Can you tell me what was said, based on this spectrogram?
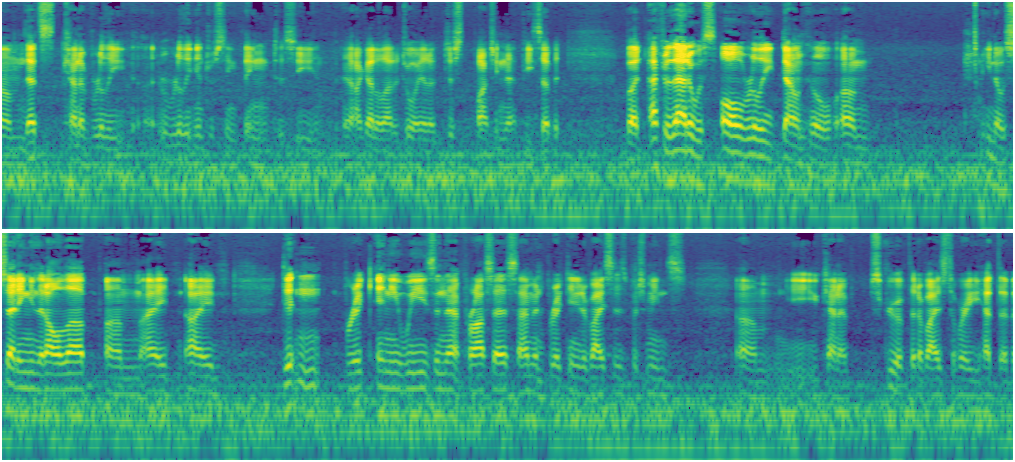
um, that's kind of really a really interesting thing to see. And I got a lot of joy out of just watching that piece of it. But after that, it was all really downhill. Um, you know, setting it all up. Um, I I didn't brick any Wii's in that process. I haven't bricked any devices, which means um, you, you, kind of screw up the device to where you have to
